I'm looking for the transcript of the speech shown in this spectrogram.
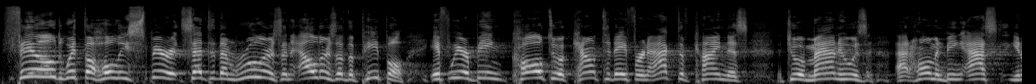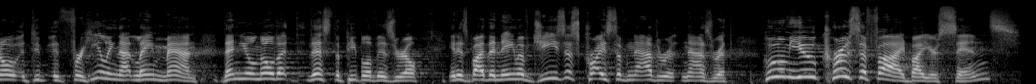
filled with the Holy Spirit, said to them, Rulers and elders of the people, if we are being called to account today for an act of kindness to a man who is at home and being asked, you know, to, for healing that lame man, then you'll know that this, the people of Israel, it is by the name of Jesus Christ of Nazareth, whom you crucified by your sins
